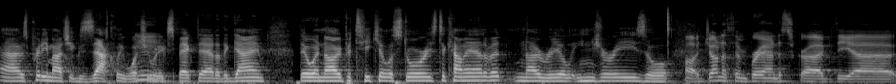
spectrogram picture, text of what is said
uh, it was pretty much exactly what you would Mm. expect out of the game. There were no particular stories to come out of it, no real injuries or Oh, Jonathan Brown described the uh,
